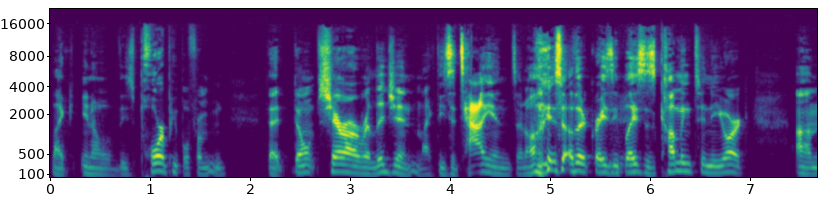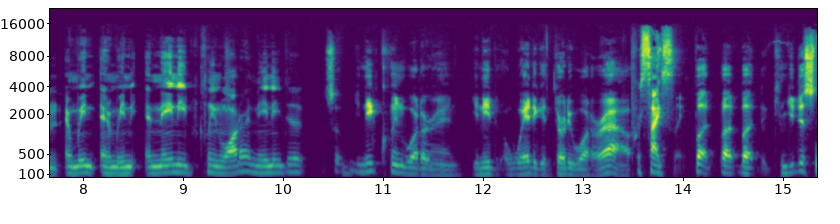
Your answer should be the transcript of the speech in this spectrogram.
like you know these poor people from that don't share our religion, like these Italians and all these other crazy places coming to New York. Um, and we and we and they need clean water and they need to So you need clean water in. You need a way to get dirty water out. precisely. But but but can you just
